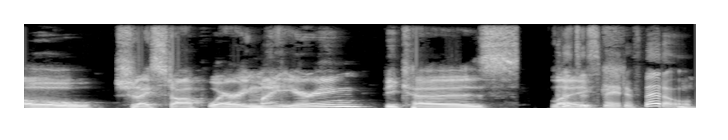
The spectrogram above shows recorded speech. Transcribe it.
oh, should I stop wearing my earring because like it's made of metal?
